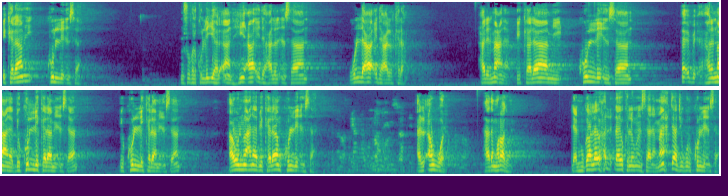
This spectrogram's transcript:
بكلام كل إنسان. نشوف الكلية الآن هي عائدة على الإنسان ولا عائدة على الكلام؟ هل المعنى بكلام كل إنسان هل المعنى بكل كلام إنسان؟ بكل كلام إنسان؟ أو المعنى بكلام كل إنسان؟ الأول هذا مراده لأنه قال لا يحل لا يكلم إنسانا ما يحتاج يقول كل إنسان.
